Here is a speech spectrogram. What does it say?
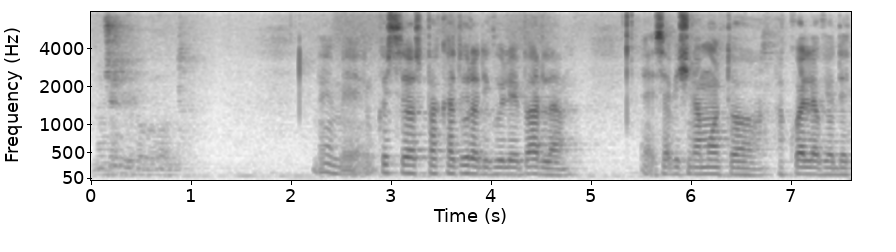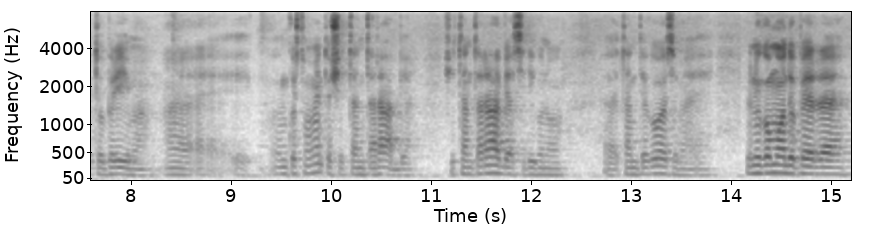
non, certo di poco conto. Beh, beh, questa spaccatura di cui lei parla eh, si avvicina molto a quello che ho detto prima. Eh, in questo momento c'è tanta rabbia, c'è tanta rabbia, si dicono eh, tante cose, ma l'unico modo per,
